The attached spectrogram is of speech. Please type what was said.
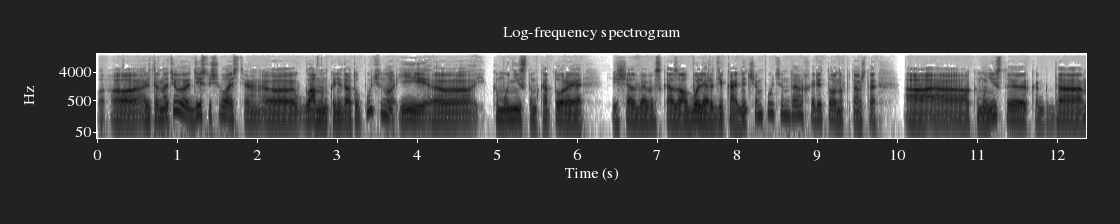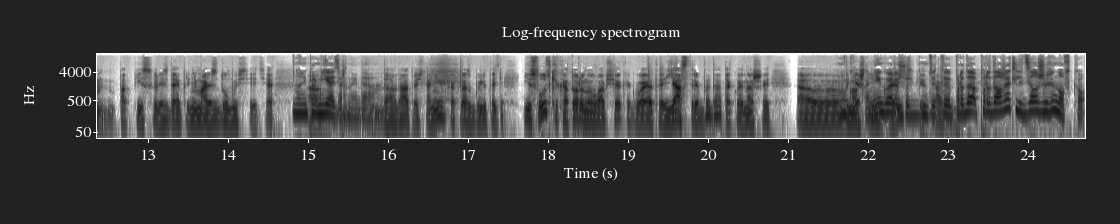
Вот, альтернатива действующей власти, э, главному кандидату Путину и э, коммунистам, которые и сейчас бы я бы сказал, более радикальный, чем Путин, да, Харитонов, потому что а, коммунисты, когда подписывались, да, и принимались Думы все эти... Ну, они прям а, ядерные, да. Да, да, то есть они как раз были такие. И Слуцкий, который, ну, вообще, как бы, это ястребы, да, такой нашей а, ну, внешней как, они говорят, что это там... продолжатели дела Жириновского.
